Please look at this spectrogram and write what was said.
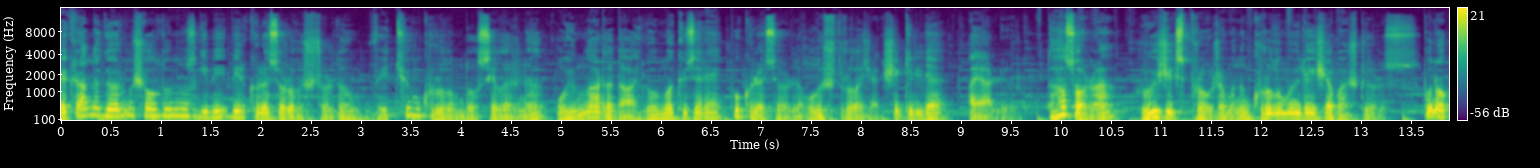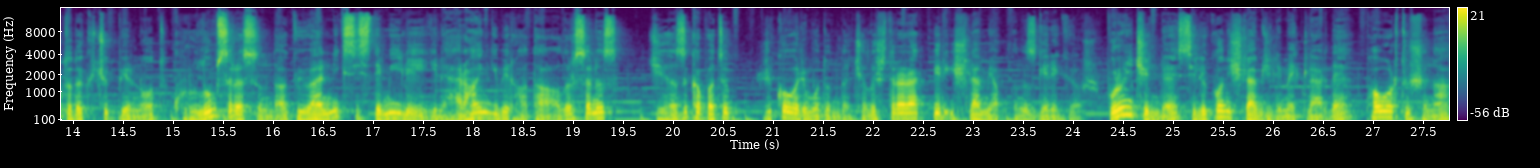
Ekranda görmüş olduğunuz gibi bir klasör oluşturdum ve tüm kurulum dosyalarını oyunlar da dahil olmak üzere bu klasörde oluşturulacak şekilde ayarlıyorum. Daha sonra Ruijix programının kurulumuyla işe başlıyoruz. Bu noktada küçük bir not, kurulum sırasında güvenlik sistemi ile ilgili herhangi bir hata alırsanız cihazı kapatıp recovery modunda çalıştırarak bir işlem yapmanız gerekiyor. Bunun için de silikon işlemcili Mac'lerde power tuşuna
